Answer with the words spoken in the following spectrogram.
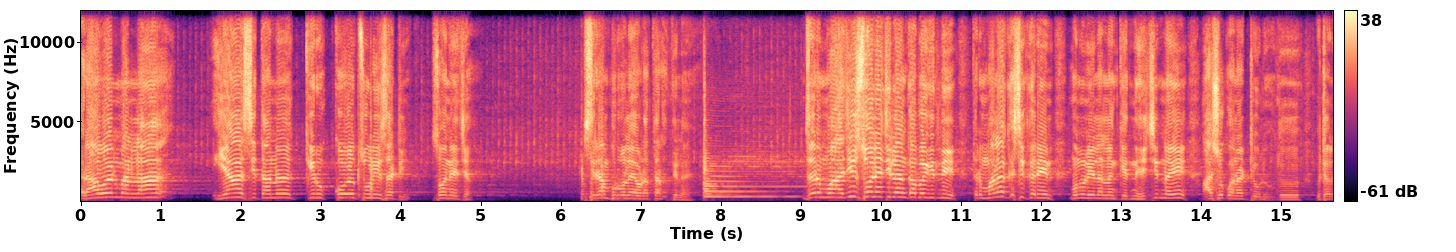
रावण म्हणला या सीतानं किरकोळ चुळीसाठी सोन्याच्या. श्रीरामपूर्वला एवढा त्रास दिलाय. जर माझी सोन्याची लंका बघितली तर मला कशी करीन? म्हणून याला लंकेत न्यायची नाही अशोकवानात ठेवलं होतं. विठ्ठल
